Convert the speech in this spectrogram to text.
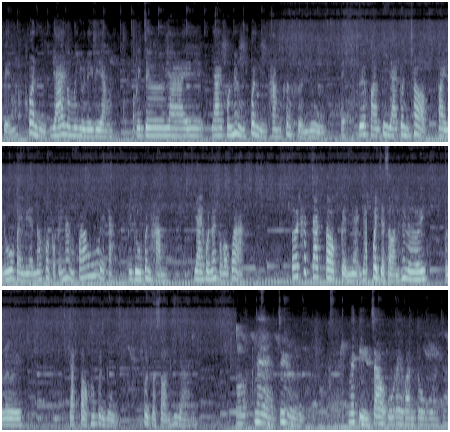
เป็น เปิ้นย้ายลงมาอยู่ในเวียง ไปเจอยายยายคนหนึ่งเปิ้นทำเครื่องเขินอยู่ ด้วยความที่ยายเปิ้นชอบไฟรู้ไฟเรียนเนาะเปิ้นก็ไปนั่งเฝ้าเลยค่ะไปดูเปิ้นทำยายคนนั้นก็บอกว่า ออถ้าจักตอกเป็นเนี่ยยายเปิ้นจะสอนให้เลยก็เลย จักตอกให้เปิ้นดู เปิ้นก็สอนให้ยายแม่ชื่อแม่ติ๋มเจ้าอุไรวันโตบัวเจ้า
